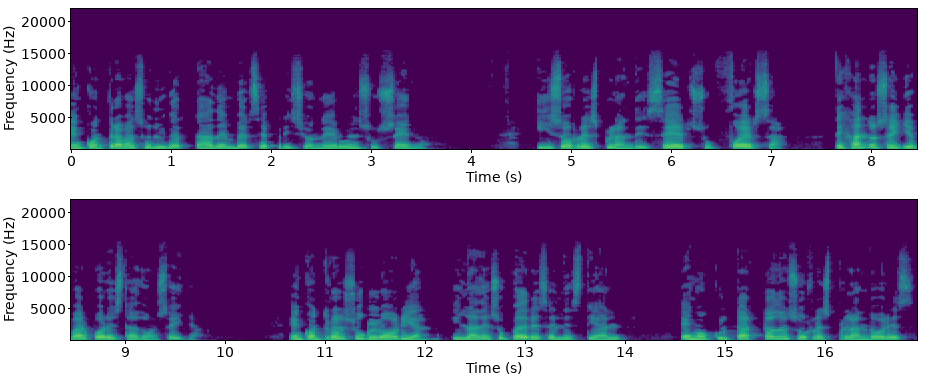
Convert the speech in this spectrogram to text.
encontraba su libertad en verse prisionero en su seno hizo resplandecer su fuerza, dejándose llevar por esta doncella. Encontró su gloria y la de su Padre Celestial en ocultar todos sus resplandores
